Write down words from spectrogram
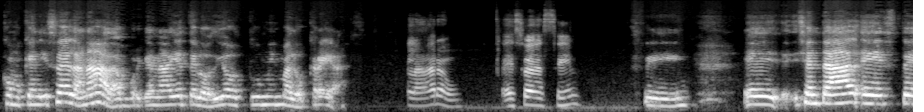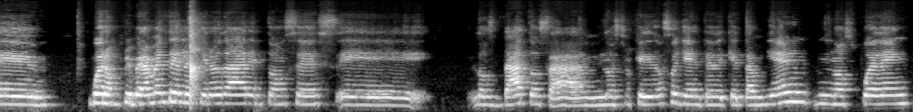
como quien dice de la nada, porque nadie te lo dio, tú misma lo creas. Claro, eso es así. Sí. Eh, Chantal, este, bueno, primeramente les quiero dar entonces eh, los datos a nuestros queridos oyentes de que también nos pueden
